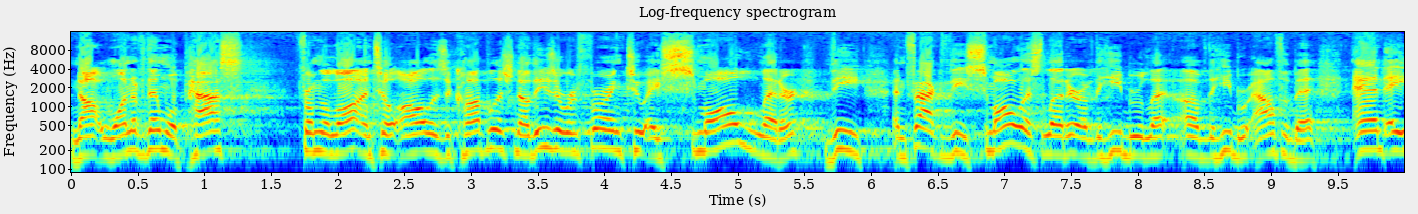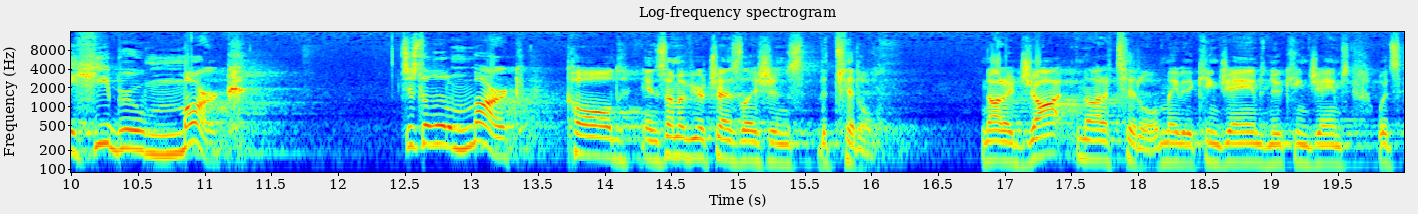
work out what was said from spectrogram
Not one of them will pass from the law until all is accomplished. Now, these are referring to a small letter, the, in fact, the smallest letter of the Hebrew, of the Hebrew alphabet, and a Hebrew mark, just a little mark called, in some of your translations, the tittle. Not a jot, not a tittle. Maybe the King James, New King James would.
